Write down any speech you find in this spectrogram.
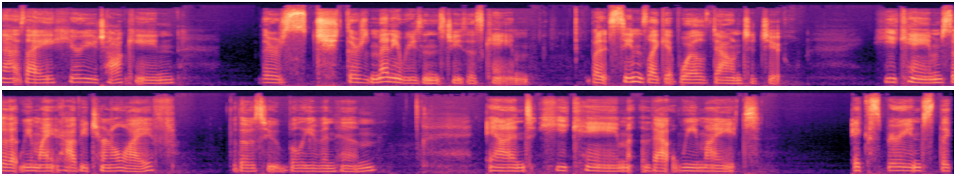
And as I hear you talking, there's there's many reasons Jesus came, but it seems like it boils down to two. He came so that we might have eternal life for those who believe in him, and he came that we might experience the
